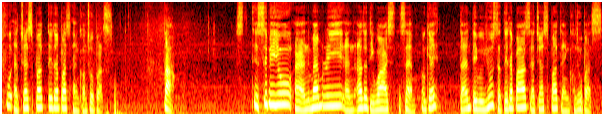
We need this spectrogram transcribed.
full address bus data bus and control bus. Now the CPU and memory and other device the same okay? Then they will use the data bus address bus and control bus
